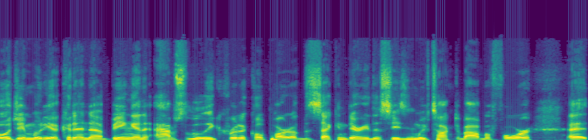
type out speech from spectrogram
Ojemudia could end up being an absolutely critical part of the secondary this season. We've talked about before, uh,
